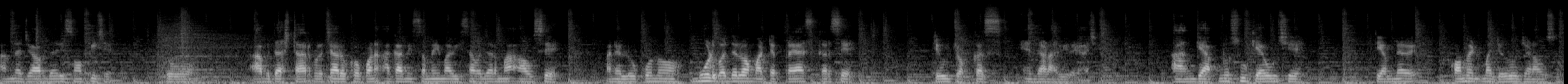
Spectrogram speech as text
આમને જવાબદારી સોંપી છે. તો આ બધા સ્ટાર પ્રચારકો પણ આગામી સમયમાં વિસાવદરમાં આવશે અને લોકોનો મૂડ બદલવા માટે પ્રયાસ કરશે, તેવું ચોક્કસ એંધાણ આવી રહ્યા છે. આ અંગે આપનું શું કહેવું છે? તે અમને કોમેન્ટમાં જરૂર જણાવશો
